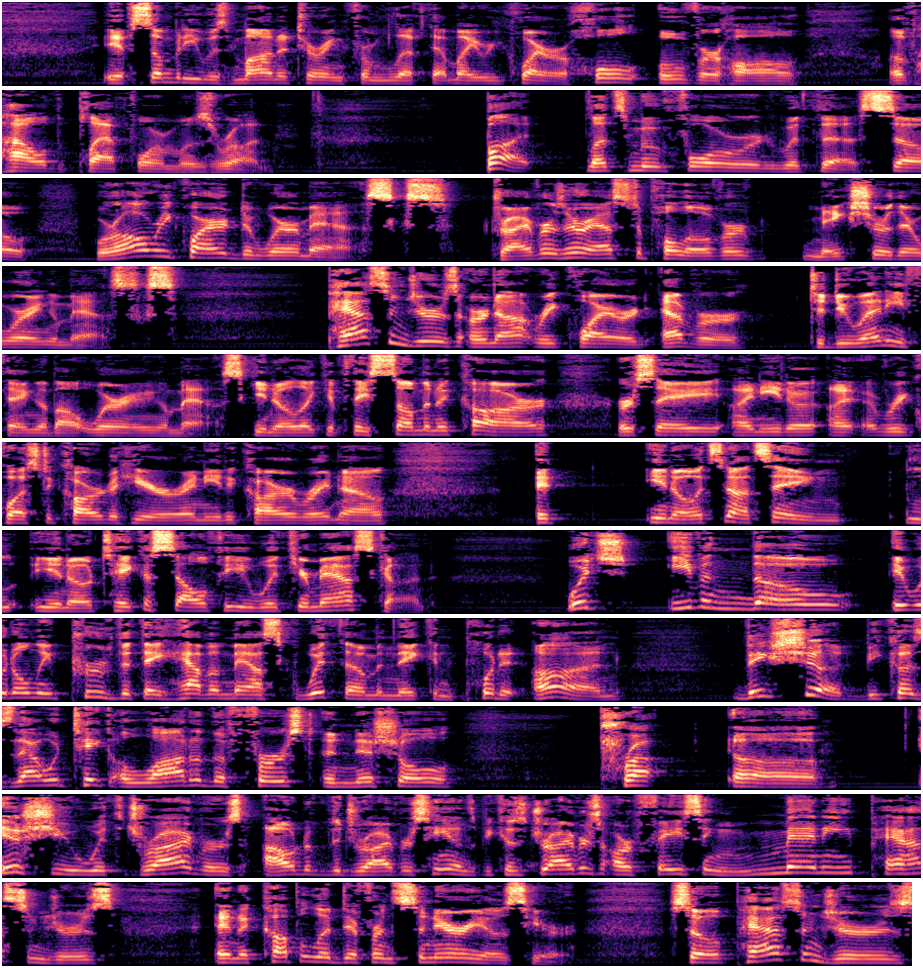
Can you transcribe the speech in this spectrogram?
if somebody was monitoring from Lyft, that might require a whole overhaul of how the platform was run. but let's move forward with this. So we're all required to wear masks. Drivers are asked to pull over, make sure they're wearing masks. Passengers are not required ever to do anything about wearing a mask. You know, like if they summon a car or say, I need a, I request a car to here, I need a car right now, it, you know, it's not saying, you know, take a selfie with your mask on. Which, even though it would only prove that they have a mask with them and they can put it on, they should, because that would take a lot of the first initial pro, uh, issue with drivers out of the driver's hands because drivers are facing many passengers in a couple of different scenarios here. So passengers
